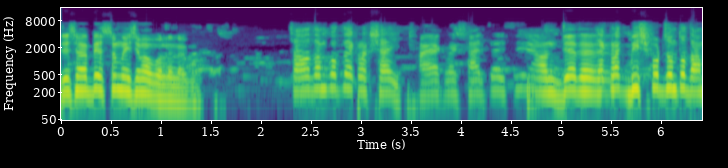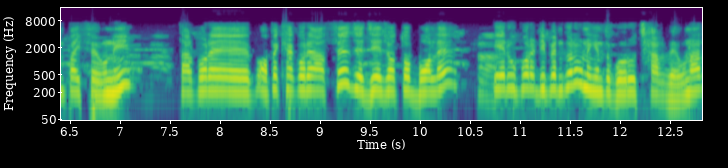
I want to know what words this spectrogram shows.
যে সময় বেশ সময় এই সময় বলে লাগবো। চাওয়া দাম কত? এক লাখ ষাট। হ্যাঁ, এক লাখ ষাট চাইছি এখন এক লাখ বিশ পর্যন্ত দাম পাইছে উনি। তারপরে অপেক্ষা করে আছে যে যে যত বলে হ্যাঁ। এর উপরে ডিপেন্ড করে উনি কিন্তু গরু ছাড়বে। ওনার।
